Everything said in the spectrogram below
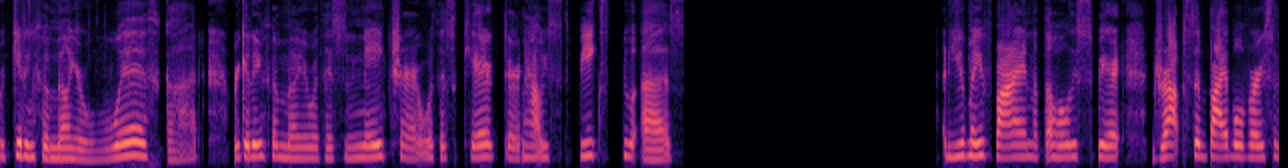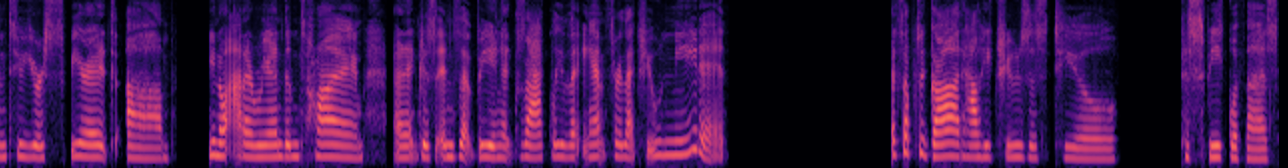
we're getting familiar with God. We're getting familiar with His nature, with His character, and how He speaks to us. And you may find that the Holy Spirit drops a Bible verse into your spirit, um, you know, at a random time, and it just ends up being exactly the answer that you needed. It's up to God how He chooses to to speak with us.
